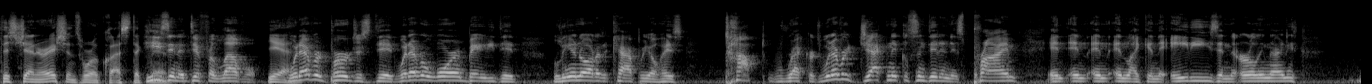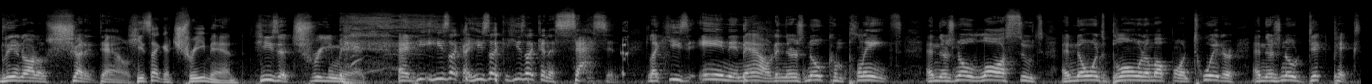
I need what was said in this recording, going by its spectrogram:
this generation's world class stick He's in a different level. Yeah. Whatever Burgess did, whatever Warren Beatty did, Leonardo DiCaprio has topped records. Whatever Jack Nicholson did in his prime, in in, in, in like in the '80s and the early '90s, Leonardo shut it down. He's like a tree man. He's a tree man, and he, he's like a, he's like he's like an assassin. Like he's in and out, and there's no complaints, and there's no lawsuits, and no one's blowing him up on Twitter, and there's no dick pics.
